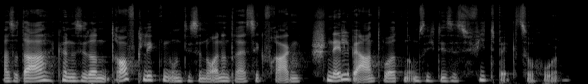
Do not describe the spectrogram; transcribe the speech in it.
Also da können Sie dann draufklicken und diese 39 Fragen schnell beantworten, um sich dieses Feedback zu holen.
